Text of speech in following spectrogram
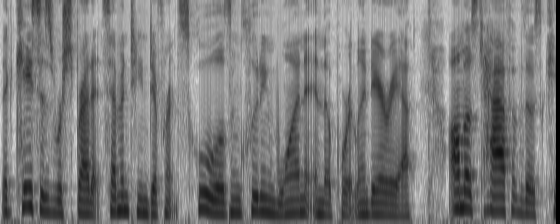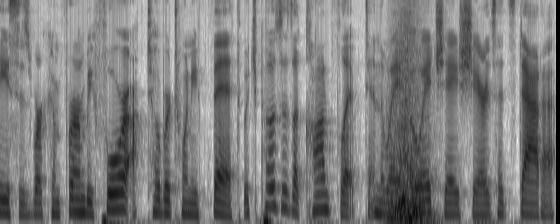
The cases were spread at 17 different schools, including one in the Portland area. Almost half of those cases were confirmed before October 25th, which poses a conflict in the way OHA shares its data.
